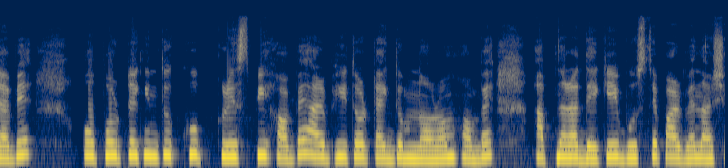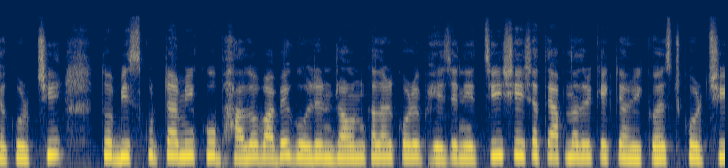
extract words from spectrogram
যাবে। ওপরটা কিন্তু খুব ক্রিস্পি হবে আর ভিতরটা একদম নরম হবে। আপনারা দেখেই বুঝতে পারবেন, আশা করছি। তো বিস্কুটটা আমি খুব ভালোভাবে গোল্ডেন ব্রাউন কালার করে ভেজে নিচ্ছি। সেই সাথে আপনাদেরকে একটা রিকোয়েস্ট করছি।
